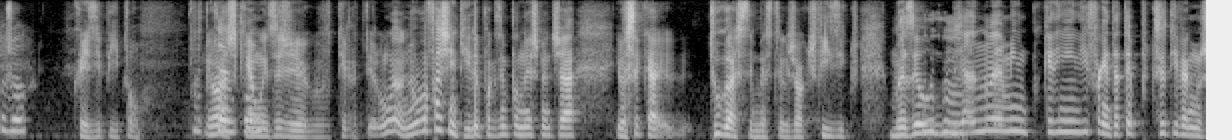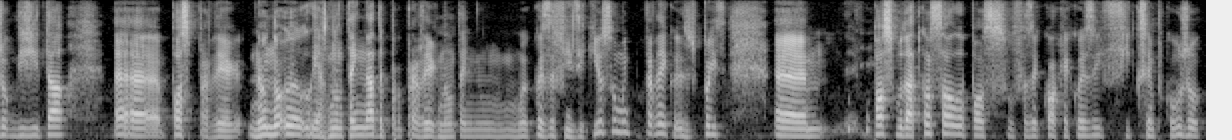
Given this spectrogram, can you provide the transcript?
o jogo. Crazy people. Portanto, eu acho que é um exagero. Não, faz sentido. Eu, por exemplo, neste momento já. Eu sei que tu gostas imenso de ter jogos físicos, mas eu uhum. já não é um bocadinho indiferente. Até porque se eu tiver um jogo digital, uh, posso perder. Não, não, aliás, não tenho nada para perder, não tenho uma coisa física. E eu sou muito de perder coisas. Por isso, uh, posso mudar de consola, posso fazer qualquer coisa e fico sempre com o jogo.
